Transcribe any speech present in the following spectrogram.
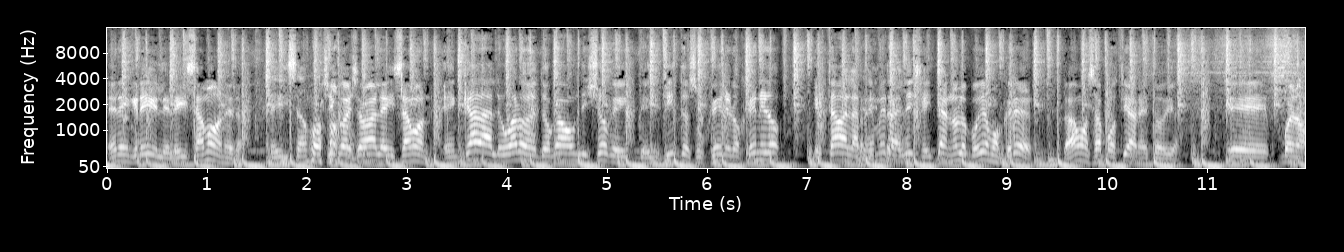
Era increíble, Leguizamón era. Leguizamón. Un chico que se llamaba Leguizamón. En cada lugar donde tocaba un DJ de distintos subgéneros, género, estaba la remera de DJ Time. No lo podíamos creer. La vamos a postear estos días. Eh, bueno,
